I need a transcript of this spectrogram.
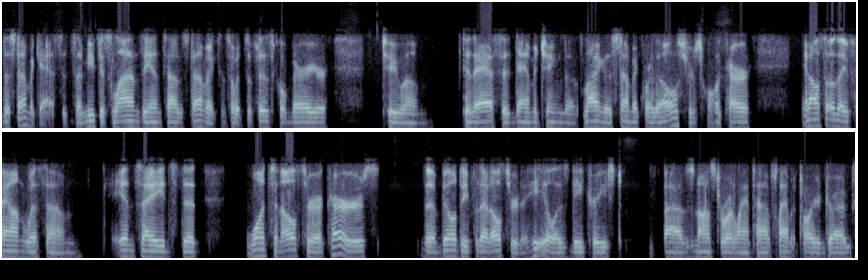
the stomach acids. The mucus lines the inside of the stomach, and so it's a physical barrier to um, to the acid damaging the lining of the stomach where the ulcers will occur. And also, they found with um, NSAIDs that once an ulcer occurs, the ability for that ulcer to heal is decreased by those nonsteroidal anti-inflammatory drugs.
